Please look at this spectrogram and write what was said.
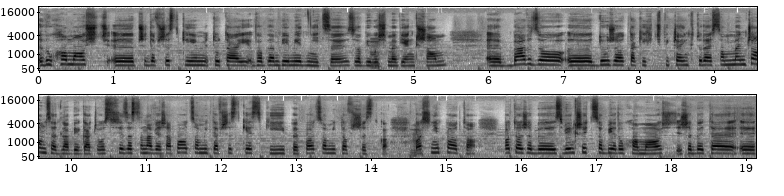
ruchomość y, przede wszystkim tutaj w obrębie miednicy zrobiłyśmy większą. E, Bardzo y, dużo takich ćwiczeń, które są męczące dla biegaczy, bo się zastanawiasz, a po co mi te wszystkie skipy, po co mi to wszystko? Właśnie po to, po to, żeby zwiększyć sobie ruchomość, żeby te y,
